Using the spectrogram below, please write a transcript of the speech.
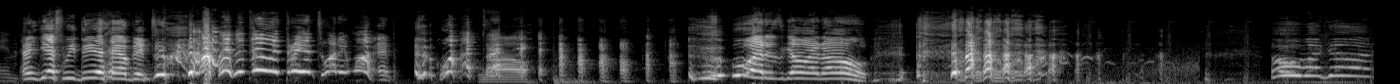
And And yes, we did have that too. we did 3 and 21. What? the Wow. what is going on? Oh my god.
